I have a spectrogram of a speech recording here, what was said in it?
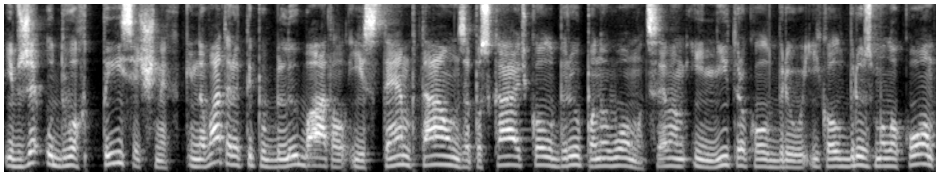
І вже у 2000-х інноватори типу Blue Bottle і Stamp Town запускають cold brew по-новому. Це вам і Nitro Cold Brew, і Cold Brew з молоком,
